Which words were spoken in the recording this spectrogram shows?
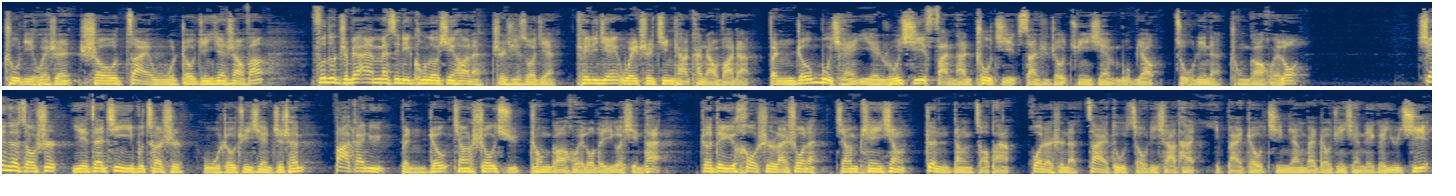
触底回升，收在五周均线上方，幅度指标 MACD 空头信号呢持续缩减，KDJ 维持金叉看涨发展，本周目前也如期反弹触及三十周均线目标阻力呢冲高回落。现在走势也在进一步测试五周均线支撑，大概率本周将收取冲高回落的一个形态。这对于后市来说呢，将偏向震荡早盘，或者是呢再度走低下探一百周及两百周均线的一个预期，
